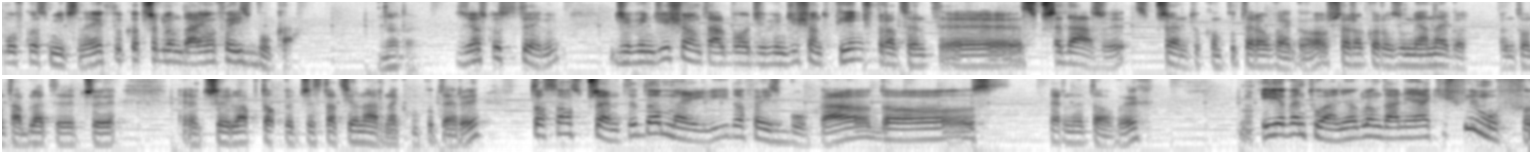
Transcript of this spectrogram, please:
mów kosmicznych tylko przeglądają Facebooka. No tak. W związku z tym 90 albo 95% e, sprzedaży sprzętu komputerowego, szeroko rozumianego, będą tablety, czy, e, czy laptopy, czy stacjonarne komputery, to są sprzęty do maili, do Facebooka, do internetowych i ewentualnie oglądania jakichś filmów e,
